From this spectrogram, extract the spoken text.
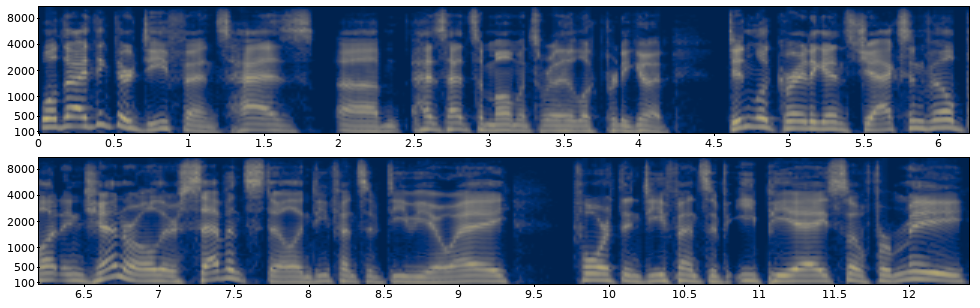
Well, I think their defense has um, has had some moments where they look pretty good. Didn't look great against Jacksonville, but in general, they're seventh still in defensive DVOA, fourth in defensive EPA. So for me,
